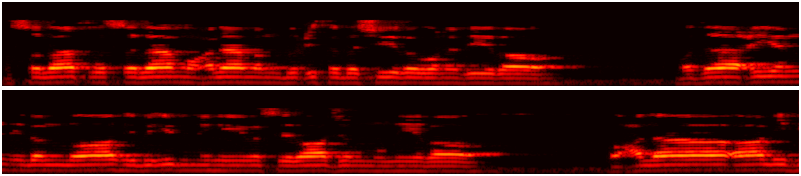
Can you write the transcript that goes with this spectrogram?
والصلاة والسلام على من بعث بشيرا ونذيرا. وداعيا إلى الله بإذنه وسراجا منيرا وعلى آله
